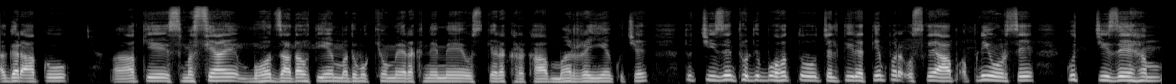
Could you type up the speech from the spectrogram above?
अगर आपको आपकी समस्याएँ बहुत ज़्यादा होती हैं मधुमक्खियों में रखने में उसके रख रखाव मर रही हैं कुछ है तो चीज़ें थोड़ी बहुत तो चलती रहती हैं पर उसके आप अपनी ओर से कुछ चीज़ें हम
